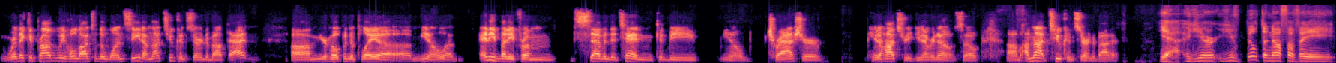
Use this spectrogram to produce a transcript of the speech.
where they could probably hold on to the one seed. I'm not too concerned about that. And, um, you're hoping to play a, a you know, a, anybody from seven to 10 could be, you know, trash or hit a hot streak. You never know. So um, I'm not too concerned about it. Yeah, you're you've built enough of a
